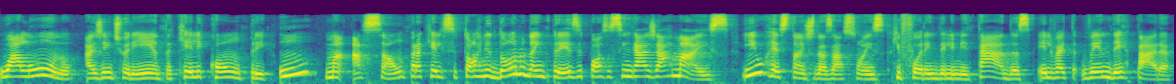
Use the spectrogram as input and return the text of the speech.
O aluno, a gente orienta que ele compre uma ação para que ele se torne dono da empresa e possa se engajar mais. E o restante das ações que forem delimitadas, ele vai vender para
